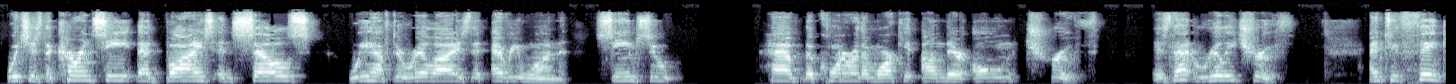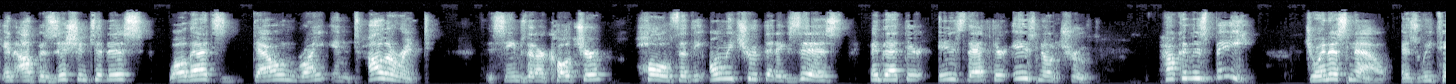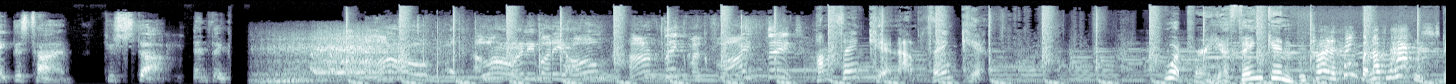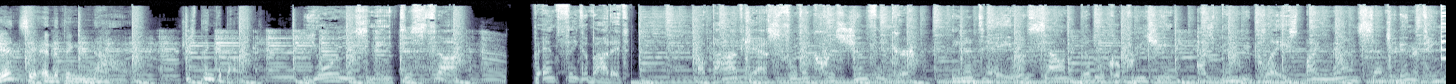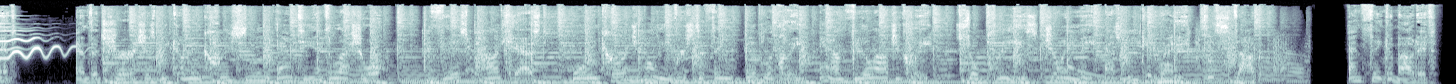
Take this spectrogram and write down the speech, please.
which is the currency that buys and sells, we have to realize that everyone seems to have the corner of the market on their own truth. Is that really truth? And to think in opposition to this, well, that's downright intolerant. It seems that our culture holds that the only truth that exists and that there is that there is no truth. How can this be? Join us now as we take this time to stop and think. I'm thinking, I'm thinking. What were you thinking? I'm trying to think, but nothing happens. Don't say anything now. Just think about it. You're listening to Stop and Think About It, a podcast for the Christian thinker. In a day when sound biblical preaching has been replaced by man centered entertainment and the church has become increasingly anti intellectual, this podcast will encourage believers to think biblically and theologically. So please join me as we get ready to stop and think about it.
